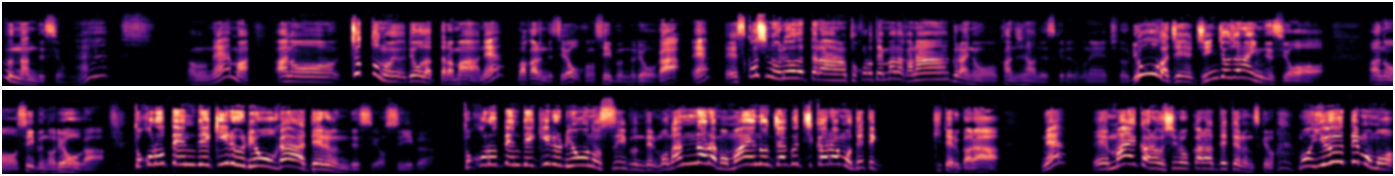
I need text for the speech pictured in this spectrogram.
分なんですよね。あのね、まあ、あのー、ちょっとの量だったらまあね、わかるんですよ。この水分の量が。ね。え、少しの量だったら、あの、ところてんまだかなぐらいの感じなんですけれどもね。ちょっと量が尋常じゃないんですよ。あの、水分の量が。ところてんできる量が出るんですよ、水分。ところてんできる量の水分出る。もうなんならもう前の蛇口からも出てきてるから、ねえー、前から後ろから出てるんですけど、もう言うてももう、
